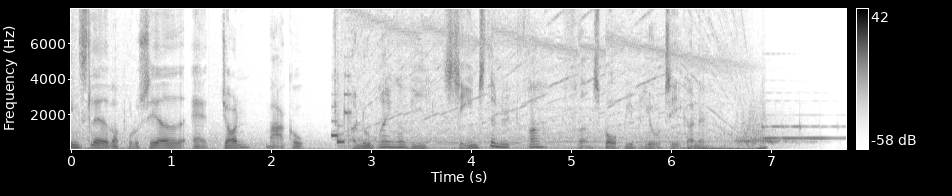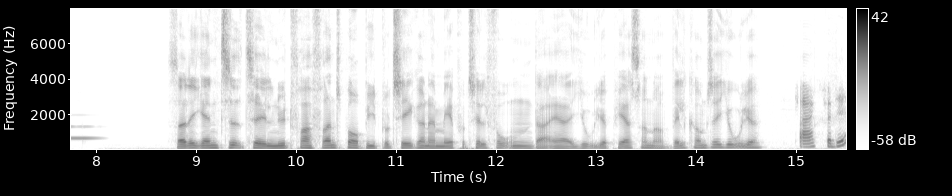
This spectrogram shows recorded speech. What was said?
Indslaget var produceret af John Marco. Og nu bringer vi seneste nyt fra Fredensborg Bibliotekerne. Så er det igen tid til nyt fra Fredensborg Bibliotekerne med på telefonen. Der er Julia Persson, og velkommen til, Julia. Tak for det.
